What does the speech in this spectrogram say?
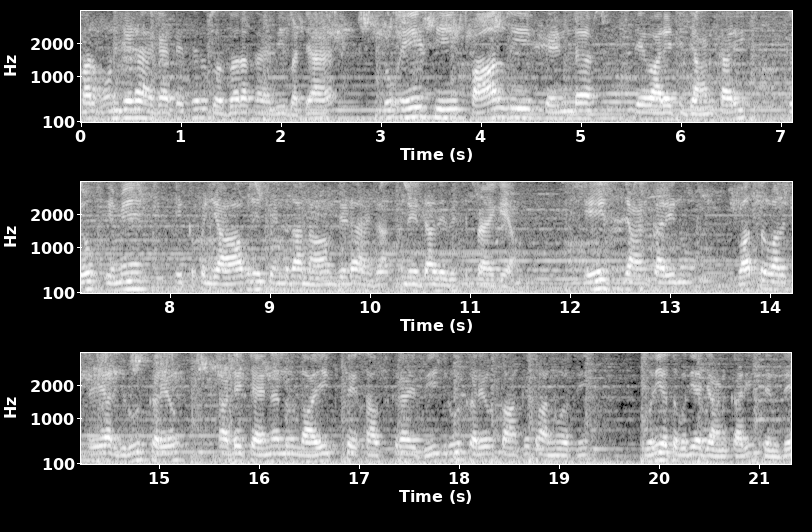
ਪਰ ਹੁਣ ਜਿਹੜਾ ਹੈਗਾ ਇੱਥੇ ਸਿਰਫ ਗੁਰਦੁਆਰਾ ਸਾਹਿਬ ਹੀ ਬਚਿਆ ਹੈ। ਸੋ ਇਹ ਸੀ ਪਾਲ ਦੀ ਪਿੰਡ ਦੇ ਬਾਰੇ ਚ ਜਾਣਕਾਰੀ ਕਿ ਉਹ ਕਿਵੇਂ ਇੱਕ ਪੰਜਾਬ ਦੇ ਪਿੰਡ ਦਾ ਨਾਮ ਜਿਹੜਾ ਹੈਗਾ ਕੈਨੇਡਾ ਦੇ ਵਿੱਚ ਪੈ ਗਿਆ। ਇਸ ਜਾਣਕਾਰੀ ਨੂੰ ਵੱਧ ਤੋਂ ਵੱਧ ਸ਼ੇਅਰ ਜ਼ਰੂਰ ਕਰਿਓ। ਸਾਡੇ ਚੈਨਲ ਨੂੰ ਲਾਈਕ ਤੇ ਸਬਸਕ੍ਰਾਈਬ ਵੀ ਜ਼ਰੂਰ ਕਰਿਓ ਤਾਂ ਕਿ ਤੁਹਾਨੂੰ ਅਸੀਂ ਵਧੀਆ ਤੋਂ ਵਧੀਆ ਜਾਣਕਾਰੀ ਦਿੰਦੇ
